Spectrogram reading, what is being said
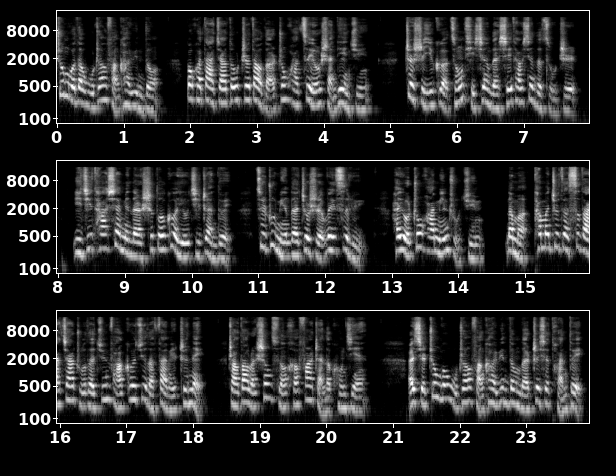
中国的武装反抗运动，包括大家都知道的中华自由闪电军，这是一个总体性的、协调性的组织，以及它下面的十多个游击战队，最著名的就是卫字旅，还有中华民主军。那么，他们就在四大家族的军阀割据的范围之内，找到了生存和发展的空间。而且，中国武装反抗运动的这些团队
